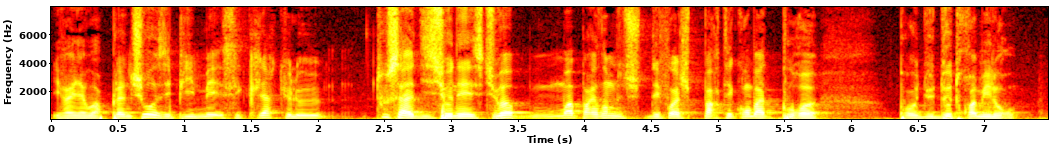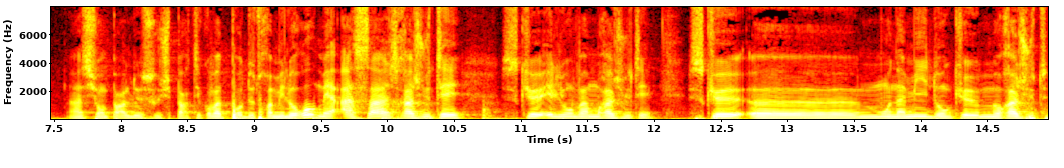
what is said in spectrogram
il va y avoir plein de choses. Et puis, mais c'est clair que le, tout ça additionné, si tu vois, moi par exemple, je- des fois, je partais combattre pour, euh, pour du 2-3 000 euros. Hein, si on parle de sous, je partais combattre pour 2-3 000 euros, mais à ça, je rajoutais ce que Elion va me rajouter, ce que euh, mon ami donc euh, me rajoute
